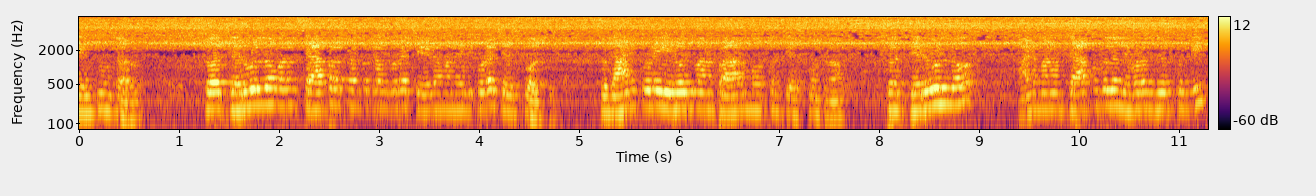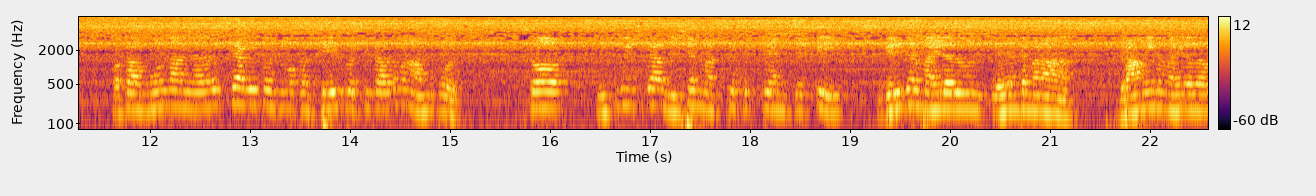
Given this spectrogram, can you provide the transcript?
వెళ్తుంటారు సో చెరువుల్లో మనం చేపల పెంపకం కూడా చేయడం అనేది కూడా చేసుకోవచ్చు. సో దానికి కూడా ఈరోజు మనం ప్రారంభోత్సవం చేసుకుంటున్నాం. సో చెరువుల్లో అండ్ మనం చేప పిల్లలు ఇవ్వడం జరుగుతుంది. ఒక మూడు నాలుగు నెలలకి అవి కొంచెం ఒక స్టేజ్కి వచ్చిన తర్వాత మనం అమ్ముకోవచ్చు. సో ఇంచుమించుగా మిషన్ మత్స్యశక్తి అని చెప్పి గిరిజన మహిళలు లేదంటే మన గ్రామీణ మహిళలు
